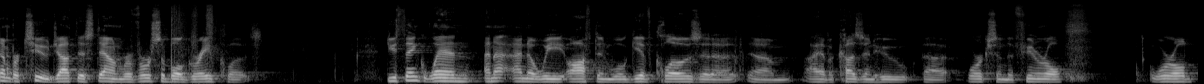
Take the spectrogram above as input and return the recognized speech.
Number two, jot this down reversible grave clothes. Do you think when, and I, I know we often will give clothes at a. Um, I have a cousin who uh, works in the funeral world.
